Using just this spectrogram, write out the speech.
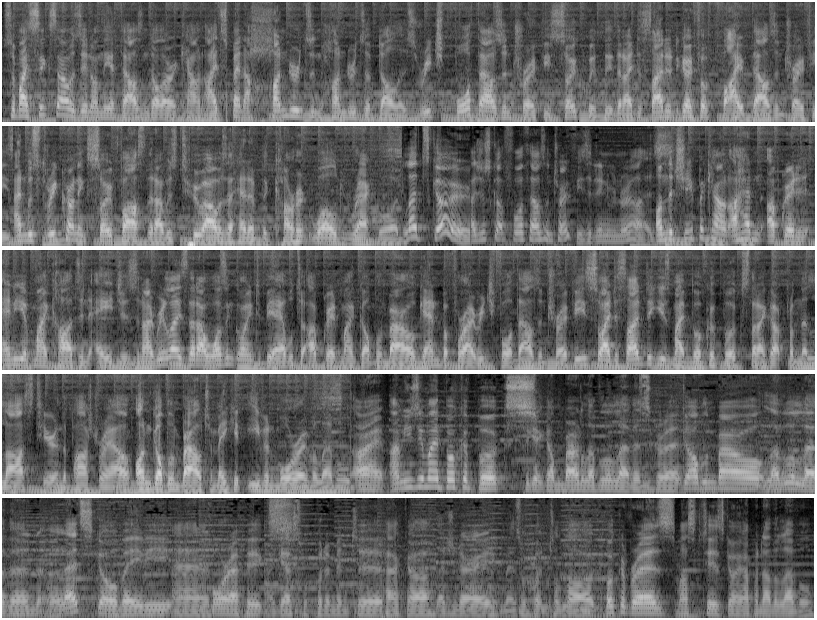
So by six hours in on the $1,000 account, I'd spent hundreds and hundreds of dollars, reached 4,000 trophies so quickly that I decided to go for 5,000 trophies, and was three crowning so fast that I was two hours ahead of the current world record. Let's go. I just got 4,000 trophies. I didn't even realize. On the cheap account, I hadn't upgraded any of my cards in ages, and I realized that I wasn't going to be able to upgrade my Goblin Barrel again before I reached 4,000 trophies, so I decided to use my Book of Books that I got from the last tier in the Pass Royale on Goblin Barrel to make it even more over leveled. Alright, I'm using my Book of Books to get Goblin Barrel to level 11. Screw it. Goblin Barrel, level 11. Let's go, baby. And four epics. I guess we'll put him into P.E.K.K.A. Legendary. May as well put into Log. Book of Res. Musketeers going up another level.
